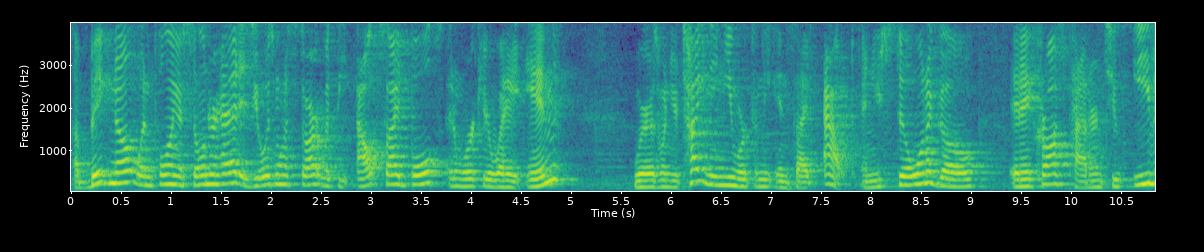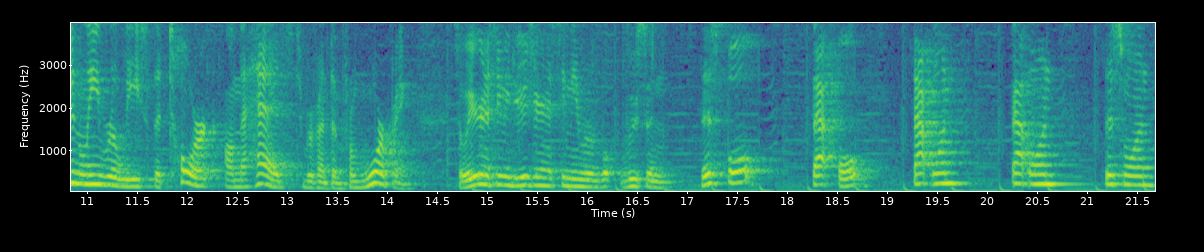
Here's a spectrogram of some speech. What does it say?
A big note when pulling a cylinder head is you always want to start with the outside bolts and work your way in. Whereas when you're tightening, you work from the inside out. And you still want to go in a cross pattern to evenly release the torque on the heads to prevent them from warping. So what you're gonna see me do is you're gonna see me loosen this bolt, that bolt, that one, that one, this one,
